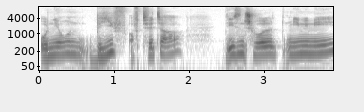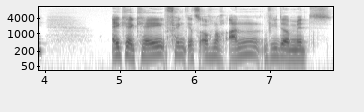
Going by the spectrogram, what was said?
Union Beef auf Twitter, die sind schuld, mimimi. AKK fängt jetzt auch noch an, wieder mit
